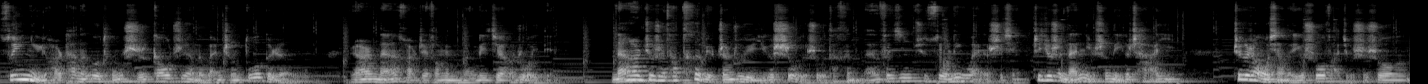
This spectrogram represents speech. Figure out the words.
所以女孩她能够同时高质量的完成多个任务，然而男孩这方面的能力就要弱一点。男孩就是他特别专注于一个事物的时候，他很难分心去做另外的事情，这就是男女生的一个差异。这个让我想到一个说法，就是说，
